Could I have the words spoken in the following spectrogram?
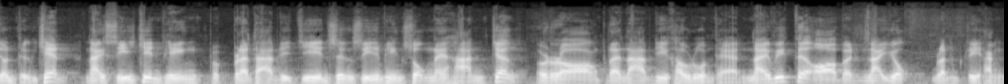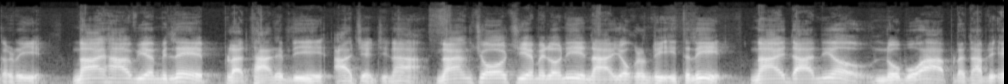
จนถึงเช่นนายสีจิ้นผิงประธานาธิบดีจีน ซึ่งสีจิ้นผิงทรงนายหานเจิ้งรองประธานาธิบดีเข้าร่วมแทนนายวิกเตอร์ออร์เบนนายกรัฐมนตรีฮังการีนายฮาเวียร์มิเล่ประธานาธิบดีอาร์เจนตินา นางโจเจียเมโลนีนายกรัฐมนตรีอิตาลี นายดานิเอลโนโบอาประธานาธิบดีเอ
